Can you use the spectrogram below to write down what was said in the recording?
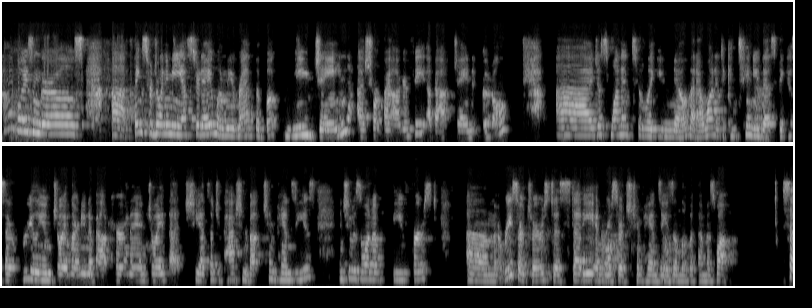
Hi, boys and girls. Uh, thanks for joining me yesterday when we read the book Me, Jane, a short biography about Jane Goodall. I just wanted to let you know that I wanted to continue this because I really enjoyed learning about her and I enjoyed that she had such a passion about chimpanzees and she was one of the first um, researchers to study and research chimpanzees and live with them as well. So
